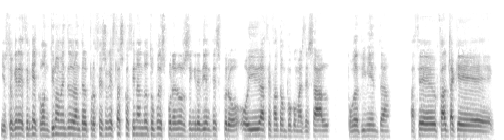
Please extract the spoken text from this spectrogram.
Y esto quiere decir que continuamente durante el proceso que estás cocinando tú puedes poner unos ingredientes, pero hoy hace falta un poco más de sal, un poco de pimienta, hace falta que,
